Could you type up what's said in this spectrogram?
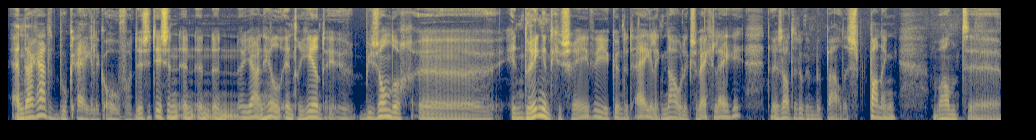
En daar gaat het boek eigenlijk over. Dus het is een, een, een, een, ja, een heel intrigerend, eh, bijzonder eh, indringend geschreven. Je kunt het eigenlijk nauwelijks wegleggen. Er is altijd ook een bepaalde spanning. Want eh,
